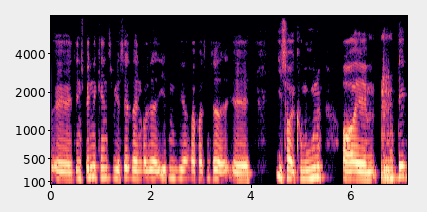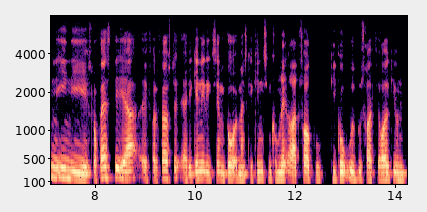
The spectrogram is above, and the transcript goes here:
Øh, det er en spændende kendelse. Vi har selv været involveret i den. Vi har repræsenteret øh, Ishøj Kommune. Og øh, det, den egentlig slår fast, det er øh, for det første, at det igen et eksempel på, at man skal kende sin kommunalret for at kunne give god udbudsretlig rådgivning.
